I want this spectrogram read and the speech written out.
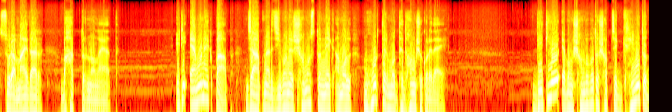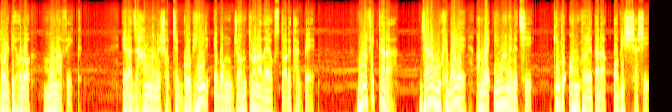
সুরা মায়দার বাহাত্তর নং আয়াত। এটি এমন এক পাপ যা আপনার জীবনের সমস্ত নেক আমল মুহূর্তের মধ্যে ধ্বংস করে দেয়। দ্বিতীয় এবং সম্ভবত সবচেয়ে ঘৃণিত দলটি হল মোনাফিক। এরা জাহান নামে সবচেয়ে গভীর এবং যন্ত্রণাদায়ক স্তরে থাকবে। মুনাফিক কারা? যারা মুখে বলে, আমরা ইমান এনেছি, কিন্তু অন্তরে তারা অবিশ্বাসী।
